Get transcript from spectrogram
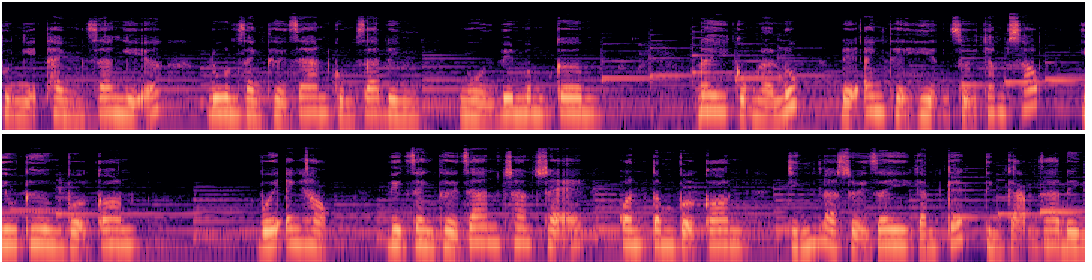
phường Nghĩa Thành, Gia Nghĩa luôn dành thời gian cùng gia đình ngồi bên mâm cơm. Đây cũng là lúc để anh thể hiện sự chăm sóc, yêu thương vợ con. Với anh Học, việc dành thời gian san sẻ, quan tâm vợ con chính là sợi dây gắn kết tình cảm gia đình.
